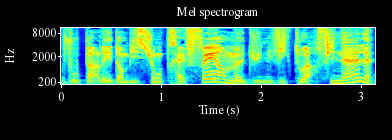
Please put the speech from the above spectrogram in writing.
vous parlez d'ambition très ferme, d'une victoire finale.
